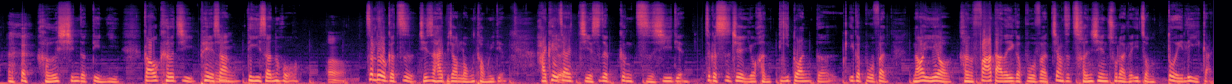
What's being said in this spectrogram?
核心的定义：高科技配上低生活。嗯，这六个字其实还比较笼统一点，还可以再解释的更仔细一点。这个世界有很低端的一个部分，然后也有很发达的一个部分，这样子呈现出来的一种对立感，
